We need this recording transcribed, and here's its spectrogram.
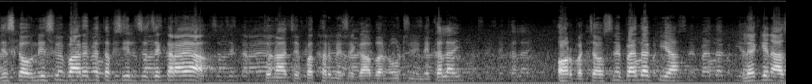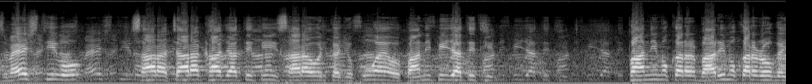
جس کا انیسویں بارے میں تفصیل سے ذکر آیا، چنانچہ پتھر میں سے گابن اونٹنی نکل آئی اور بچہ اس نے پیدا کیا۔ لیکن آزمائش تھی وہ، سارا چارہ کھا جاتی تھی، سارا ان کا جو کنواں ہے وہ پانی پی جاتی تھی۔ پانی مقرر، باری مقرر ہو گئی۔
